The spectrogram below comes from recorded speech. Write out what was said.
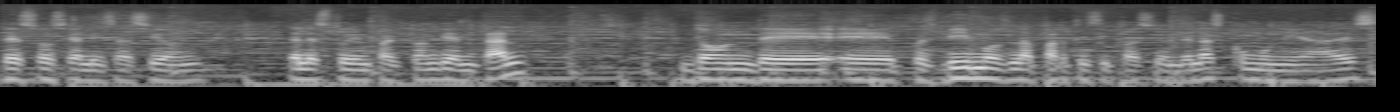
de socialización del estudio de impacto ambiental donde eh, pues vimos la participación de las comunidades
